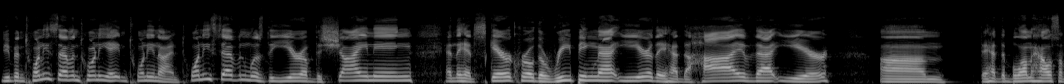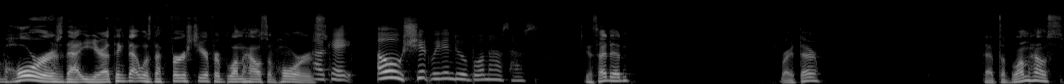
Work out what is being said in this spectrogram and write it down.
You've been 27, 28, and 29. 27 was the year of The Shining, and they had Scarecrow the Reaping that year. They had The Hive that year. Um, they had the Blumhouse of Horrors that year. I think that was the first year for Blumhouse of Horrors. Okay. Oh shit! We didn't do a Blumhouse house. Yes, I did. Right there. That's a Blumhouse.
